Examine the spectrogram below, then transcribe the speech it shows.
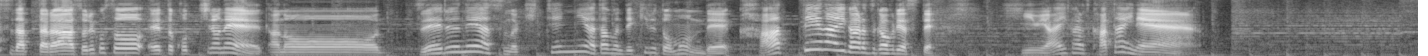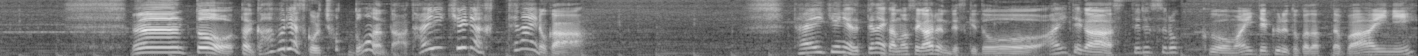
アスだったら、それこそ、えっ、と、こっちのね、あのーゼルネアスの起点には多分できると思うんで、勝てない相変わらずガブリアスって。君相変わらず硬いね。うーんと、ただガブリアスこれちょっとどうなんだ？耐久には振ってないのか。耐久には振ってない可能性があるんですけど、相手がステルスロックを巻いてくるとかだった場合に、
